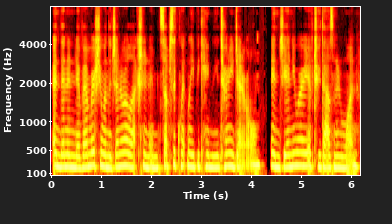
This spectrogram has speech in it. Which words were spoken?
and then in November, she won the general election and subsequently became the Attorney General in January of 2001.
